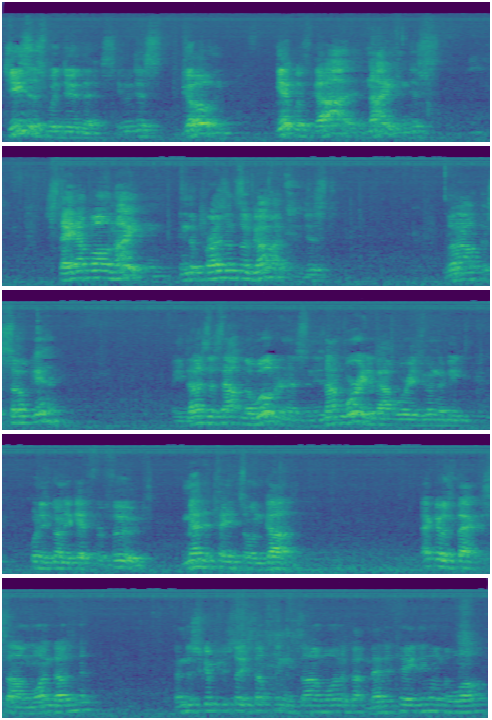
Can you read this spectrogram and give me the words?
Jesus would do this. He would just go and get with God at night and just stay up all night in, in the presence of God and just allow it to soak in. He does this out in the wilderness, and he's not worried about where he's going to be, what he's going to get for food. Meditates on God. That goes back to Psalm 1, doesn't it? Doesn't the scripture say something in Psalm 1 about meditating on the law?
